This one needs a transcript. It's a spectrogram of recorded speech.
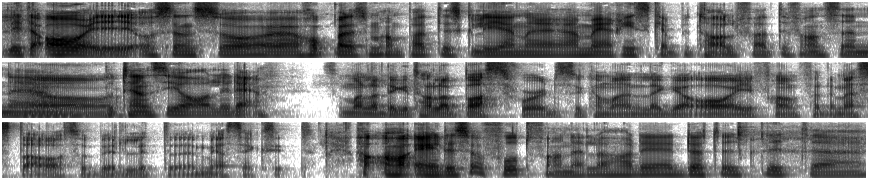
lite AI och sen så eh, hoppades man på att det skulle generera mer riskkapital för att det fanns en eh, Ja. potential i det. Som alla digitala buzzwords så kan man lägga AI framför det mesta och så blir det lite mer sexigt. Ha, är det så fortfarande eller har det dött ut lite?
